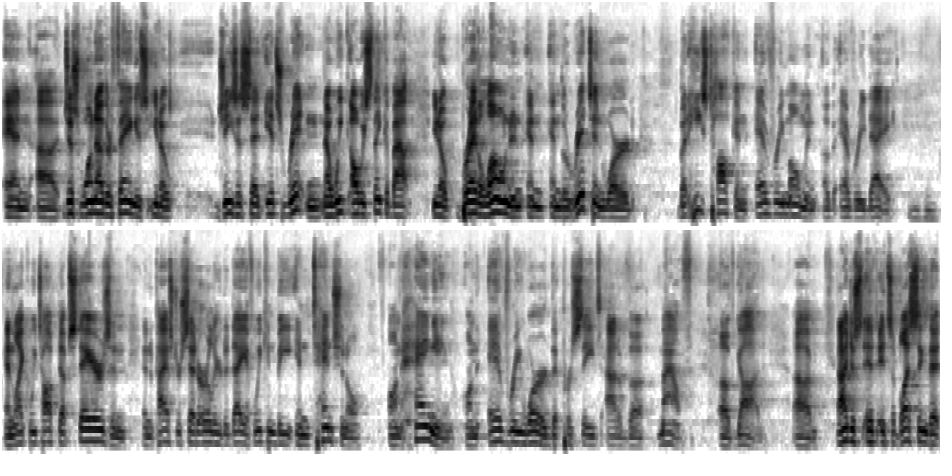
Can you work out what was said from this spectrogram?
And uh, just one other thing is, you know, Jesus said, It's written. Now, we always think about, you know, bread alone and, and, and the written word, but he's talking every moment of every day. Mm-hmm. And like we talked upstairs, and, and the pastor said earlier today, if we can be intentional on hanging on every word that proceeds out of the mouth of God. Um, and I just, it, it's a blessing that,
